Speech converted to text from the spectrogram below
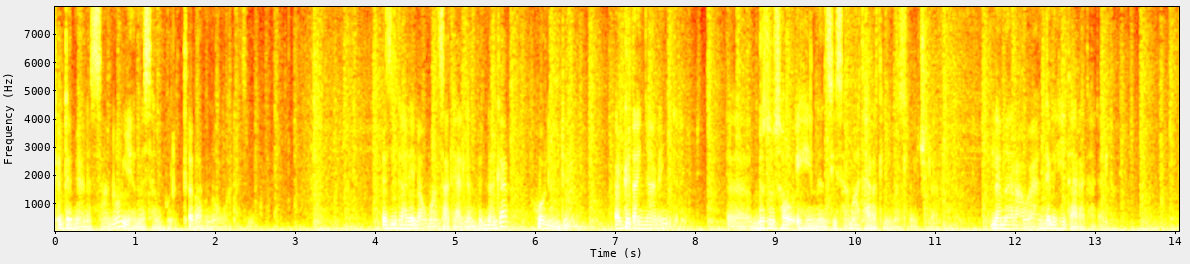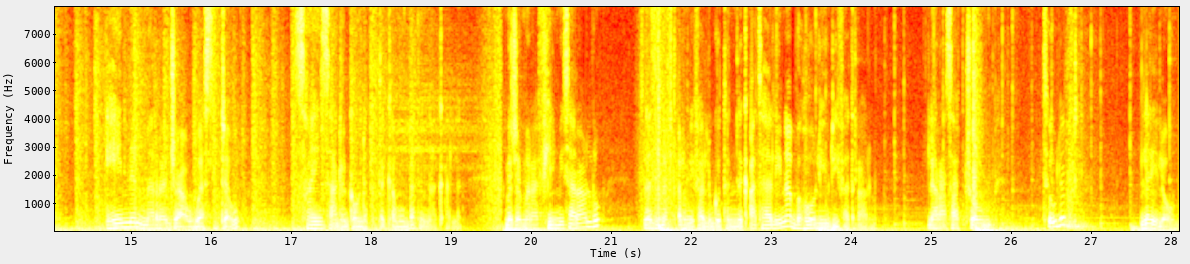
ቅድም ያነሳ ነው የመሰውር ጥበብ ነው ማለት ነው። እዚህ ጋር ሌላው ማንሳት ያለብን ነገር ሆሊውድ እርግጠኛ ነኝ ብዙ ሰው ይሄንን ሲሰማ ተረት ሊመስለው ይችላል። ለምዕራባውያን ግን ይሄ ተረት አይደለም። ይሄንን መረጃ ወስደው ሳይንስ አድርገው እንደተጠቀሙበት እናውቃለን። መጀመሪያ ፊልም ይሰራሉ። ስለዚህ መፍጠር የሚፈልጉትን ንቃተ ህሊና በሆሊውድ ይፈጥራሉ። ለራሳቸውም ትውልድ ለሌላውም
